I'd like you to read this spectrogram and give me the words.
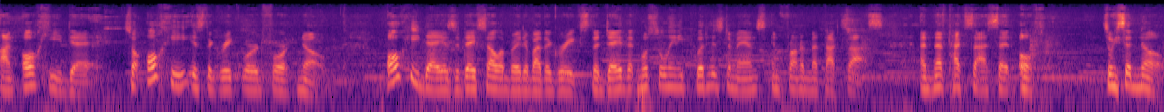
on Ohi Day. So Ohi is the Greek word for no. Ohi Day is a day celebrated by the Greeks, the day that Mussolini put his demands in front of Metaxas, and Metaxas said Ohi. So he said no,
